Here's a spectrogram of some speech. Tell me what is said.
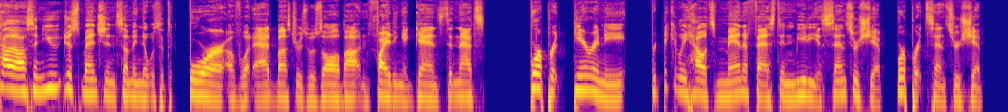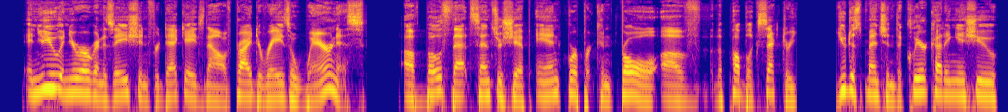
Kalle Lasn, you just mentioned something that was at the core of what Adbusters was all about and fighting against, and that's corporate tyranny, particularly how it's manifest in media censorship, corporate censorship. And you and your organization for decades now have tried to raise awareness of both that censorship and corporate control of the public sector. You just mentioned the clear cutting issue.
